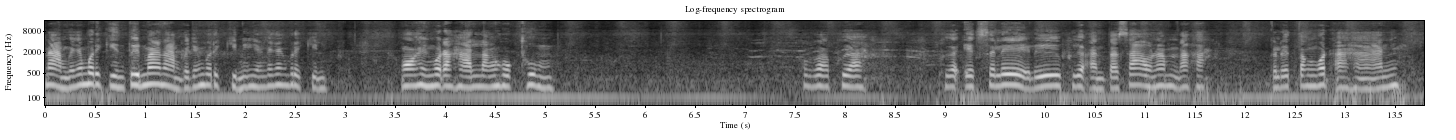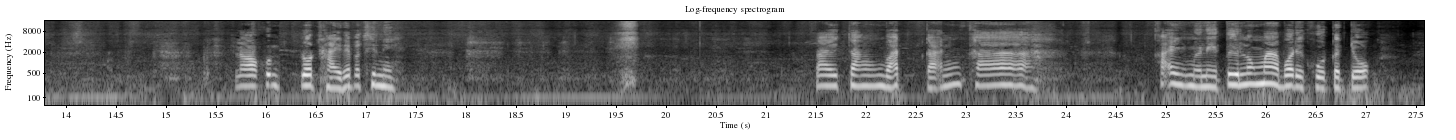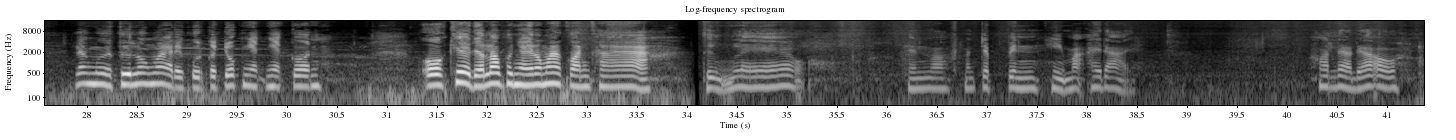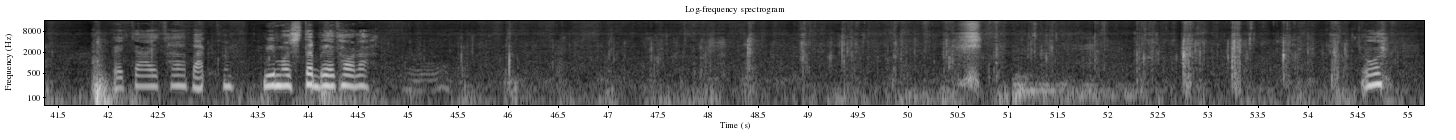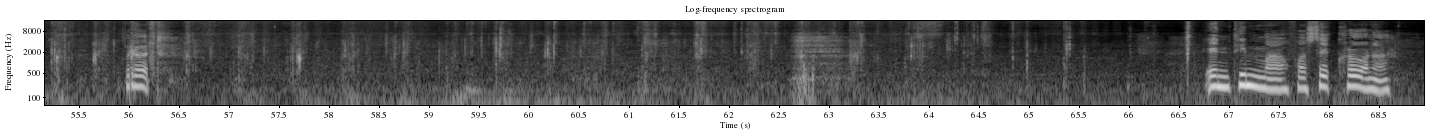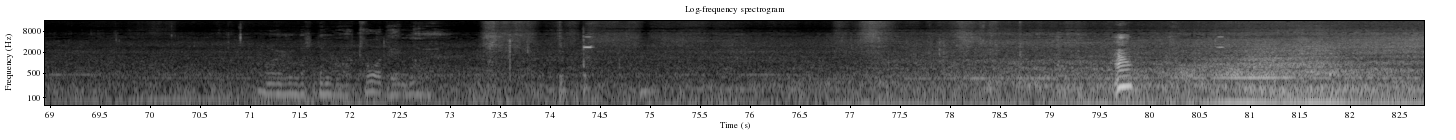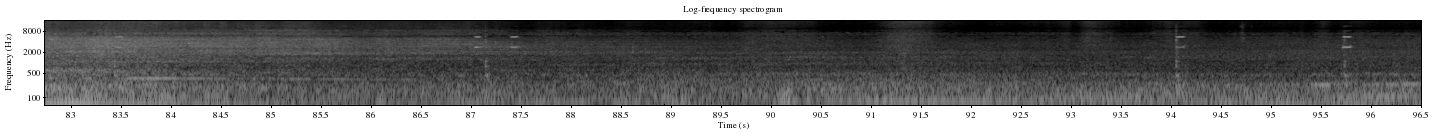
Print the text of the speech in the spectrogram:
น้ำก็ยังไม่ได้กินตื่นมาน้ำก็ยังไม่ได้กินนี่ยังก็ยังไม่ได้กินหมอให้งดอาหารหลังหกทุ่มเพราะว่าเพื่อเพื่อเอ็กซเรย์หรือเพื่ออันตราซาวน์น้ำนะคะ ก็เลยต้องงดอาหารรอคุณรถไถได้ปะที่นี่ ไปจังหวัดกันค่ะข้าไอ้มือนี่ตื่นลงมาบ่ได้ขูดกระจก แล้วมือตื่นลงมาได้ขูดกระจกแงกแงกๆก่อน โอเค เดี๋ยวเราพญายลงมาก่อนค่ะ ถึงแล้ว เห็นบ่มันจะเป็นหิมะให้ได้ฮอตแล้วเดี๋ยวเอาไปจ่ายค่าบัตรก่อนมีมอสเตอร์เบทอละ อ้ยเปิดเอ็นทิมมาฟอเซโครนะ Oj, det måste nog vara två timmar. เอา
